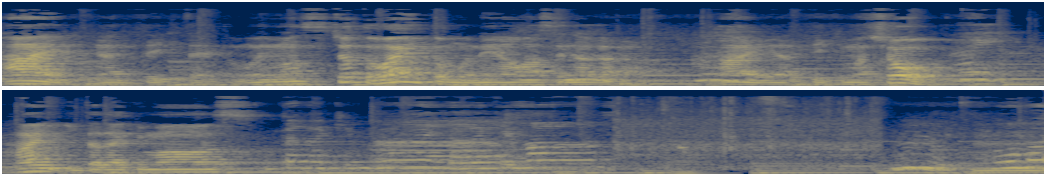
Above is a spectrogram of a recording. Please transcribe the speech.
はい。やっていきたいと思います。ちょっとワインともね合わせながらはいやっていきましょはい。うはいいただきます。いただきます。いただきます香ば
